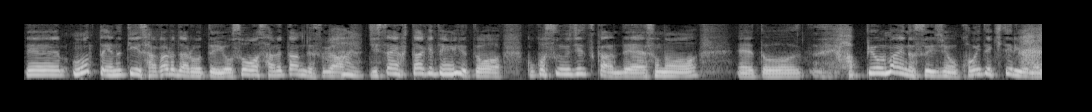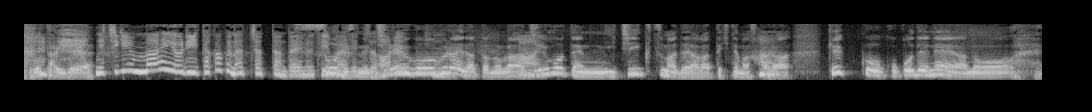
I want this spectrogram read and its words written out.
えー、でもっと NT 下がるだろうという予想はされたんですが、はい、実際に蓋開けてみると、ここ数日間で、その、えっ、ー、と、発表前の水準を超えてきてるような状態で。日銀前より高くなっちゃったんだ、NT。そうですね。15ぐらいだったのが、15.1いくつまで上がってきてますから、はい、結構ここでね、あの、えっ、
